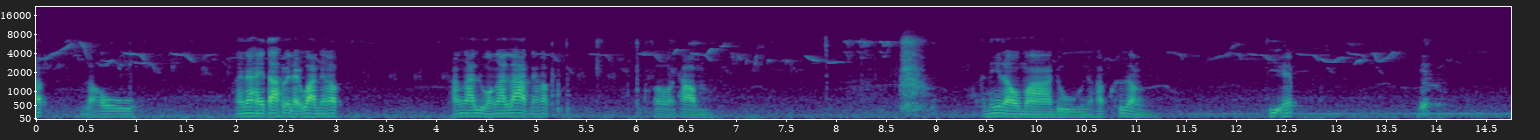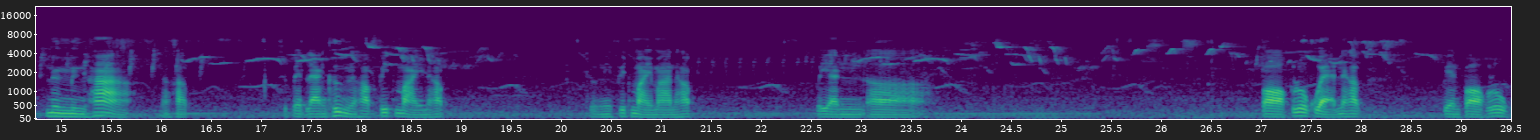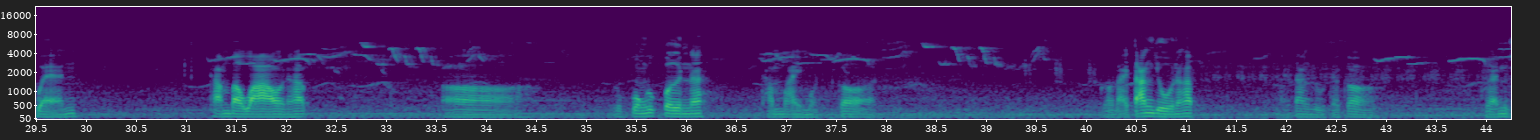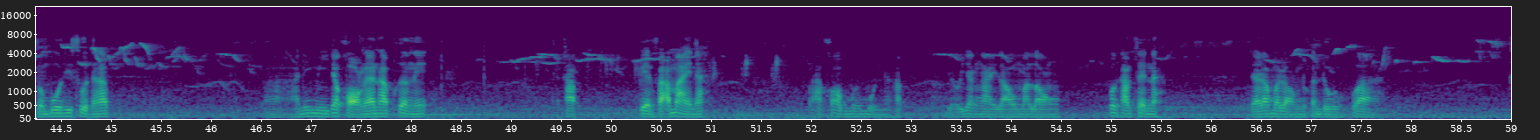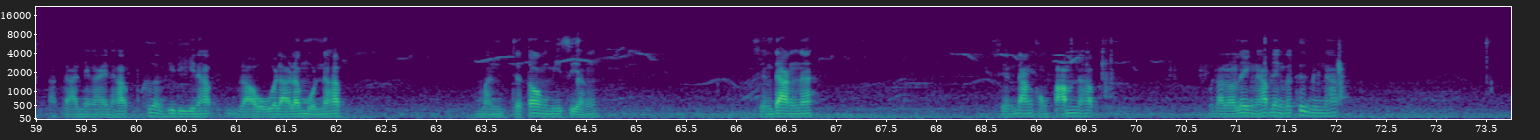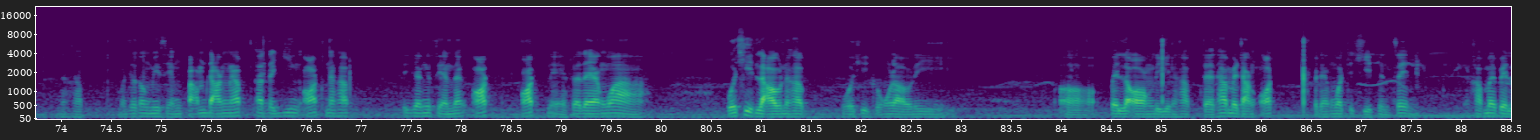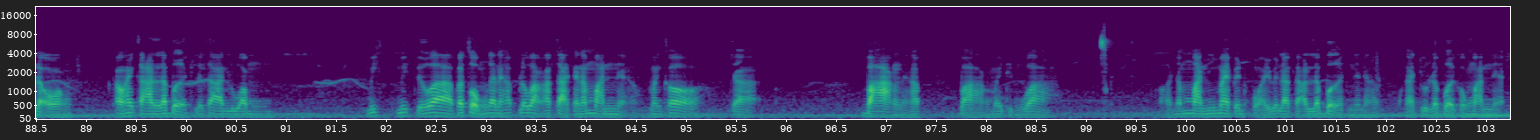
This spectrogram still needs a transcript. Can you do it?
ครับ เราหายหน้าหายตาไปหลายวันนะครับทั้งงานหลวงงานราชนะครับ ก็ทำอันนี้เรามาดูนะครับเครื่อง TF 115 นะครับ11แรงครึ่งนะครับ ฟิตใหม่นะครับเครื่องนี้ฟิตใหม่มานะครับ เปลี่ยนปอกลูกแหวนนะครับ เปลี่ยนปลอกลูกแหวนทำเบาวาวนะครับลูกปงลูกปืนนะทำใหม่หมดก็ ก็หลายตั้งอยู่นะครับหลายตั้งอยู่แต่ก็แหวนมันสมบูรณ์ที่สุดนะครับอันนี้มีเจ้าของแล้วนะครับเครื่องนี้นะครับ เปลี่ยนฝาใหม่นะฝาครอบมือหมุนนะครับ เดี๋ยวยังไงเรามาลองเพิ่งทำเสร็จนะเดี๋ยวเรามาลองดูกันดูว่า การยังไงนะครับ เครื่องที่ดีนะครับ เราเวลาเราหมุนนะครับ มันจะต้องมีเสียง เสียงดังนะ เสียงดังของปั๊มนะครับ เวลาเราเร่งนะครับ เร่งสักครึ่งหนึ่งนะครับนะครับ มันจะต้องมีเสียงปั๊มดังนะครับ ถ้าจะยิ่งออสนะครับถ้ายังเสียงดังออสออสเนี่ยแสดงว่าหัวฉีดเรานะครับ หัวฉีดของเรานี่เอ่อเป็นละอองดีนะครับ แต่ถ้าไม่ดังออสแสดงว่าจะฉีดเป็นเส้นนะครับ ไม่เป็นละออง เขาให้การระเบิดหรือการรวมมิกมิกหรือว่าผสมกันนะครับ ระหว่างอากาศกับน้ำมันเนี่ย มันก็จะบางนะครับ บางไม่ถึงว่าน้ำมันนี่ไม่เป็นฝอยเวลาการระเบิดเนี่ยนะครับ การจุดระเบิดของมันเนี่ย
